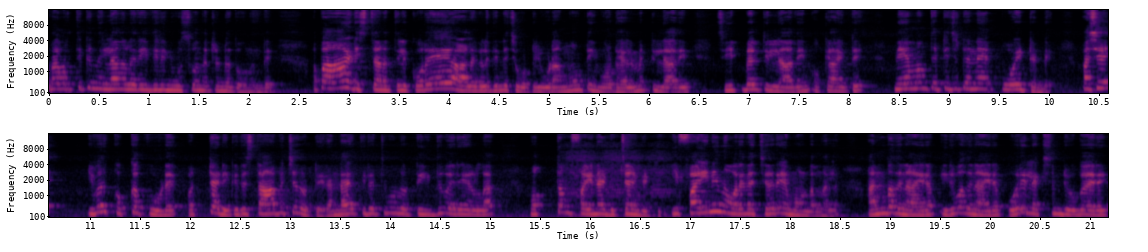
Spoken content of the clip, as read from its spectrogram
പ്രവർത്തിക്കുന്നില്ല എന്നുള്ള രീതിയിൽ ന്യൂസ് വന്നിട്ടുണ്ട് തോന്നുന്നുണ്ട്. അപ്പൊ ആ അടിസ്ഥാനത്തിൽ കുറെ ആളുകൾ ഇതിന്റെ ചുവട്ടിലൂടെ അങ്ങോട്ടും ഇങ്ങോട്ടും ഹെൽമെറ്റ് ഇല്ലാതെയും സീറ്റ് ബെൽറ്റ് ഇല്ലാതെയും ഒക്കെ ആയിട്ട് നിയമം തെറ്റിച്ചിട്ട് തന്നെ പോയിട്ടുണ്ട്. പക്ഷെ ഇവർക്കൊക്കെ കൂടെ ഒറ്റയടിക്ക് ഇത് സ്ഥാപിച്ച തൊട്ട് രണ്ടായിരത്തി ഇരുപത്തി മൂന്ന് തൊട്ട് ഇതുവരെയുള്ള മൊത്തം ഫൈൻ അടിച്ചാൻ കിട്ടി. ഈ ഫൈൻ എന്ന് പറയുന്ന ചെറിയ എമൗണ്ട് ഒന്നല്ല. അൻപതിനായിരം ഇരുപതിനായിരം ഒരു ലക്ഷം രൂപ വരെ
